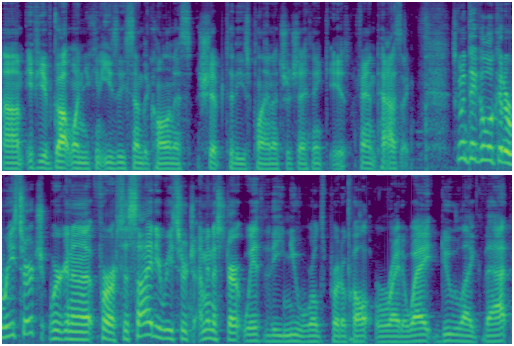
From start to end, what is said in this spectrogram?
um, if you've got one, you can easily send the colonist ship to these planets, which I think is fantastic. We're going to take a look at our research. We're going to, for our society research, I'm going to start with the New Worlds Protocol right away. Do like that.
